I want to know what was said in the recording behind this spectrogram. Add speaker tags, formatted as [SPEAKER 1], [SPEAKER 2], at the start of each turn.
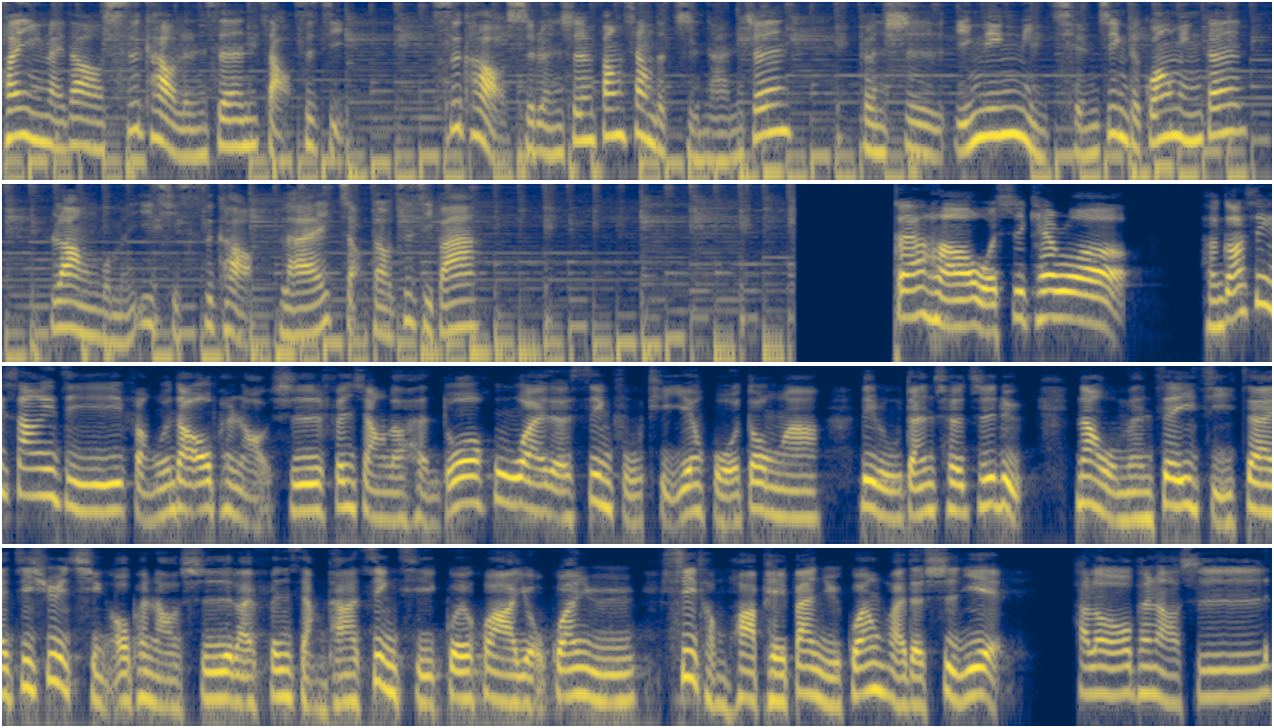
[SPEAKER 1] 欢迎来到思考人生，找自己。思考是人生方向的指南针，更是引领你前进的光明灯。让我们一起思考，来找到自己吧。大家好，我是 Carol。很高兴上一集访问到 Open 老师，分享了很多户外的幸福体验活动啊，例如单车之旅。那我们这一集再继续请 Open 老师来分享他近期规划有关于系统化陪伴与关怀的事业。Hello，Open 老师，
